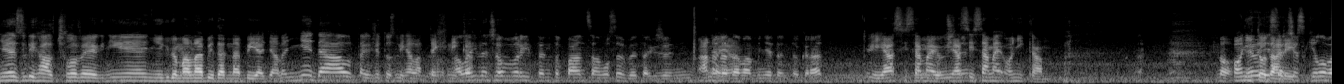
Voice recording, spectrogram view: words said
nezlyhal človek, nie, niekto mal nabíjať, nabíjať, ale nedal, takže to zlyhala technika. Ale ináč hovorí tento pán sám o sebe, takže Áno, nenadáva mne tentokrát. Ja si sam aj, ja si sam aj onikam. No, Oni to dali. 96 kW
